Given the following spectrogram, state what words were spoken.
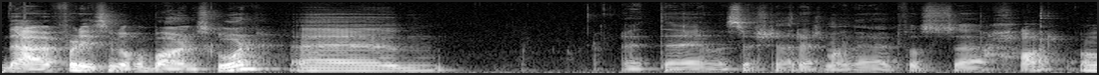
det er jo for de som går på barneskolen. Ehm, et eh, av de største arrangementene eh, har å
